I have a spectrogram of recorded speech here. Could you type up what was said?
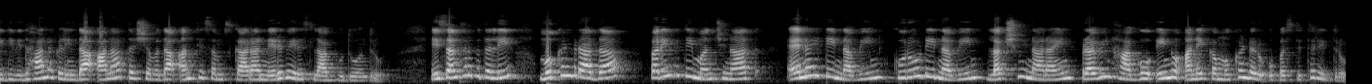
ವಿಧಿವಿಧಾನಗಳಿಂದ ಅನಾಥ ಶವದ ಅಂತ್ಯ ಸಂಸ್ಕಾರ ನೆರವೇರಿಸಲಾಗುವುದು ಅಂದರು. ಈ ಸಂದರ್ಭದಲ್ಲಿ ಮುಖಂಡರಾದ ಫರೀದಿ ಮಂಜುನಾಥ್ ಎನ್ಐಟಿ ನವೀನ್, ಕುರುಡಿ ನವೀನ್ ಲಕ್ಷ್ಮೀನಾರಾಯಣ್ ಪ್ರವೀಣ್ ಹಾಗೂ ಇನ್ನು ಅನೇಕ ಮುಖಂಡರು ಉಪಸ್ಥಿತರಿದ್ದರು.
